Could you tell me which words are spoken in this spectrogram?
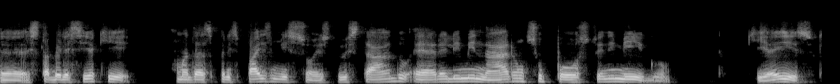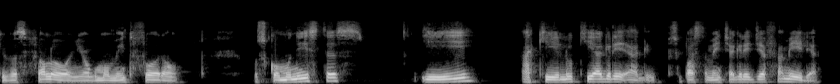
é, estabelecia que uma das principais missões do Estado era eliminar um suposto inimigo, que é isso que você falou. Em algum momento foram os comunistas e aquilo que agre, ag, supostamente agredia a família.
